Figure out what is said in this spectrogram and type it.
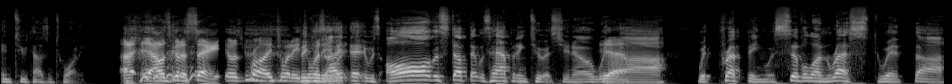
in 2020. Uh, yeah, I was gonna say it was probably 2020. because I, it was all the stuff that was happening to us, you know, with Yeah. uh, with prepping, with civil unrest, with uh,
